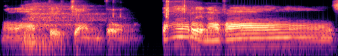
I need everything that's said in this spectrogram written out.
melatih jantung. Tarik nafas,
